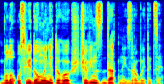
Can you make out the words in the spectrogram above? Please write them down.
було усвідомлення того, що він здатний зробити це.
